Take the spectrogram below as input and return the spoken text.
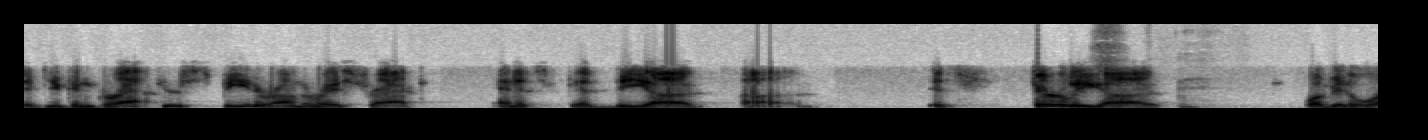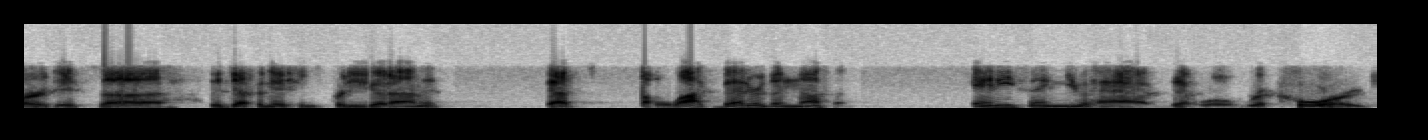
if you can graph your speed around the racetrack, and it's it, the uh, uh, it's fairly uh, what would be the word? It's uh, the definition's pretty good on it. That's a lot better than nothing. Anything you have that will record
